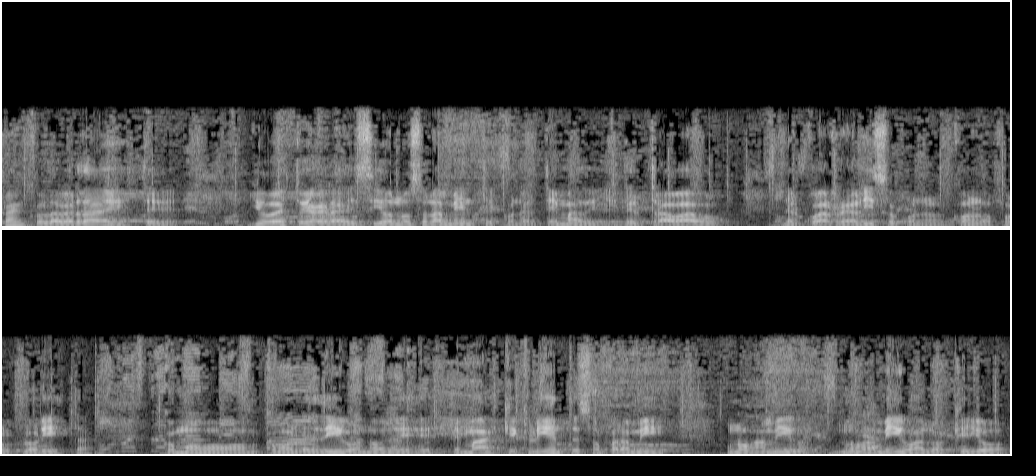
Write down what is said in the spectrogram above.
Franco. La verdad, este, yo estoy agradecido no solamente con el tema del trabajo del cual realizo con, con los folcloristas, como, como les digo, ¿no? este, más que clientes son para mí unos amigos, unos amigos a los que yo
